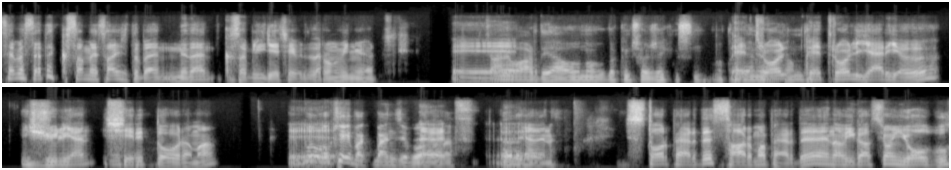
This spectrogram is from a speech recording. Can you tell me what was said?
SMS zaten kısa mesajdı. Ben neden kısa bilgiye çevirdiler onu bilmiyorum. E, Bir tane vardı ya onu bakayım söyleyecek misin? Petrol petrol yer yağı. Julien şerit doğrama. E, Bu okey bak bence bu arada. Evet. e, Evet, yani. Store perde, sarma perde, navigasyon yol bul.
